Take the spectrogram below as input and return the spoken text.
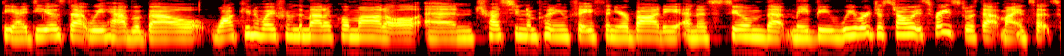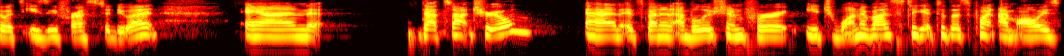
the ideas that we have about walking away from the medical model and trusting and putting faith in your body and assume that maybe we were just always raised with that mindset. So it's easy for us to do it. And that's not true. And it's been an evolution for each one of us to get to this point. I'm always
